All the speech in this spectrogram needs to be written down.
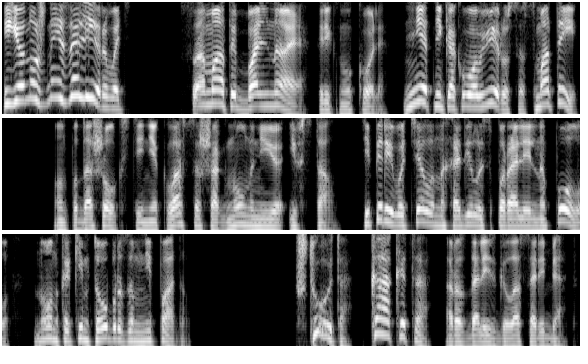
«Ее нужно изолировать!» «Сама ты больная!» — крикнул Коля. «Нет никакого вируса, смотри!» Он подошел к стене класса, шагнул на нее и встал. Теперь его тело находилось параллельно полу, но он каким-то образом не падал. «Что это? Как это?» — раздались голоса ребят.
